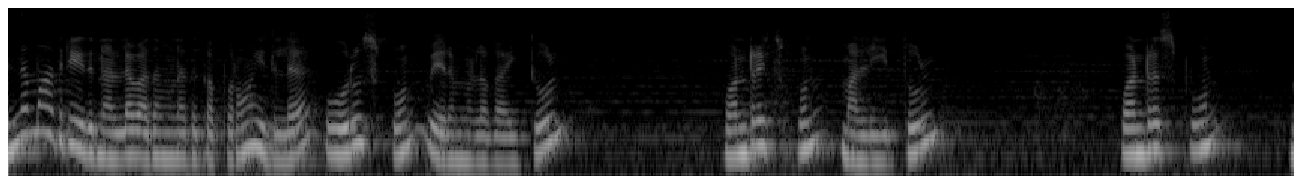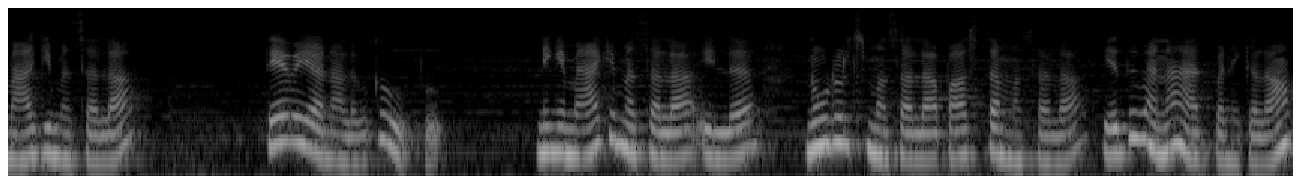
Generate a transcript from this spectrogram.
இந்த மாதிரி இது நல்லா வதங்கினதுக்கப்புறம் இதில் ஒரு ஸ்பூன் வெறும் மிளகாய்த்தூள் ஒன்றரை ஸ்பூன் மல்லித்தூள் ஒன்றரை ஸ்பூன் மேகி மசாலா தேவையான அளவுக்கு உப்பு. நீங்கள் மேகி மசாலா இல்லை நூடுல்ஸ் மசாலா பாஸ்தா மசாலா எது வேணால் ஆட் பண்ணிக்கலாம்.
